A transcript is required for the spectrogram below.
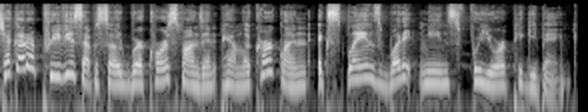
Check out our previous episode where correspondent Pamela Kirkland explains what it means for your piggy bank.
